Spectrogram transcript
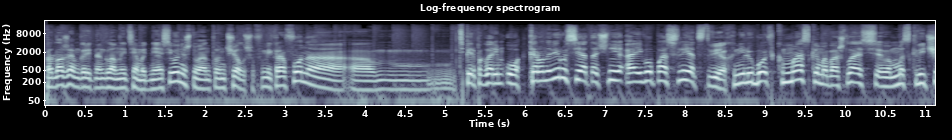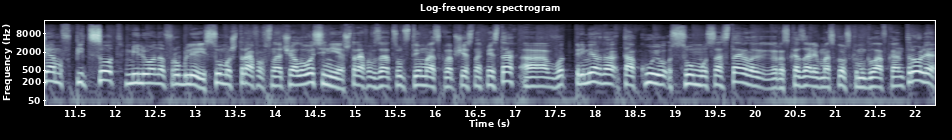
Продолжаем говорить на главные темы дня сегодняшнего. Антон Челышев у микрофона. Теперь поговорим о коронавирусе, а точнее о его последствиях. Нелюбовь к маскам обошлась э, москвичам в 500 миллионов рублей. Сумма штрафов с начала осени, штрафов за отсутствие масок в общественных местах, а вот примерно такую сумму составила, рассказали в московском главконтроле.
